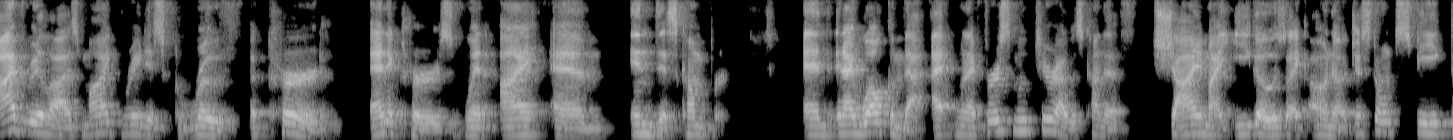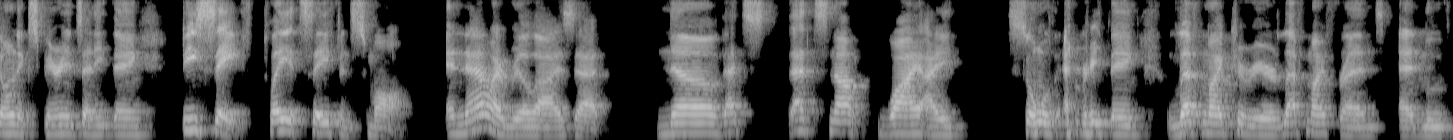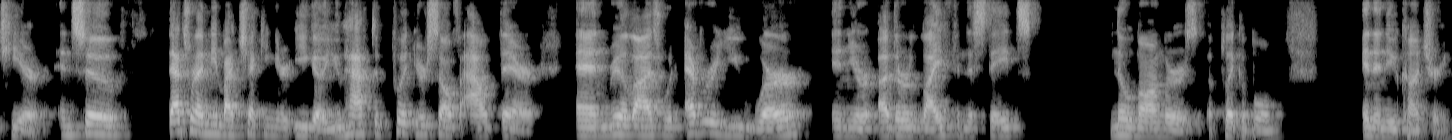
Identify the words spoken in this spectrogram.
i've realized my greatest growth occurred and occurs when i am in discomfort. And and i welcome that. I, when i first moved here i was kind of shy. My ego is like, oh no, just don't speak, don't experience anything. Be safe, play it safe and small. And now I realize that no, that's that's not why I sold everything, left my career, left my friends, and moved here. And so that's what I mean by checking your ego. You have to put yourself out there and realize whatever you were in your other life in the States no longer is applicable in a new country.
